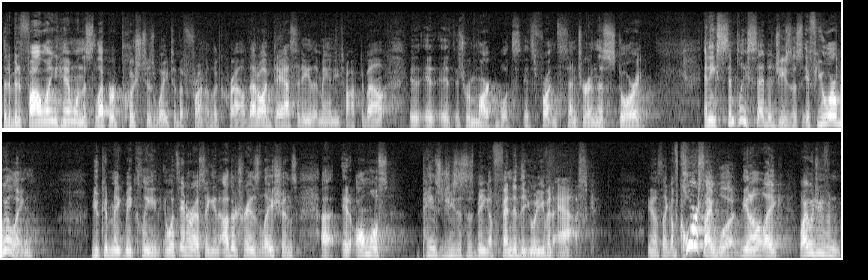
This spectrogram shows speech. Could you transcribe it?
that had been following him when this leper pushed his way to the front of the crowd. That audacity that Mandy talked about, it, it, it's remarkable. It's, it's front and center in this story. And he simply said to Jesus, If you are willing, you could make me clean. And what's interesting, in other translations, uh, it almost paints Jesus as being offended that you would even ask. You know, it's like, Of course I would. You know, like, why would you even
